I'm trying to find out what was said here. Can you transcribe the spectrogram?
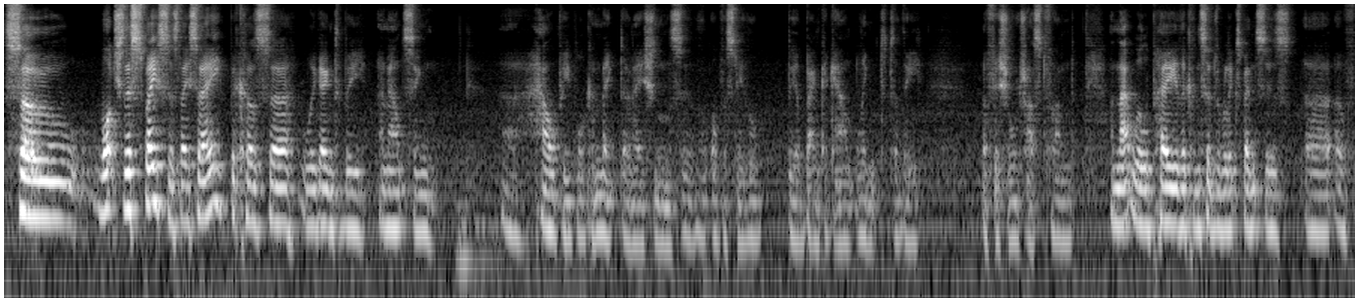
So watch this space, as they say, because uh, we're going to be announcing uh, how people can make donations. Obviously, there'll be a bank account linked to the official trust fund, and that will pay the considerable expenses uh, of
